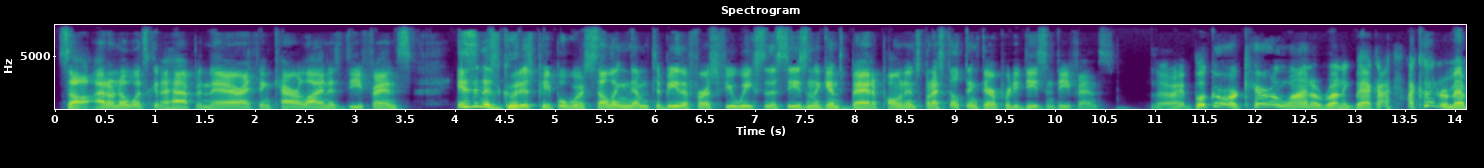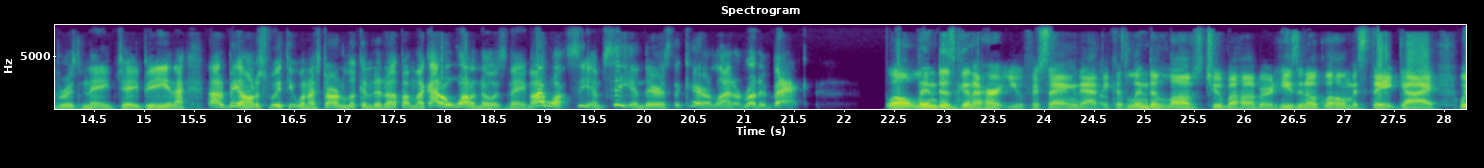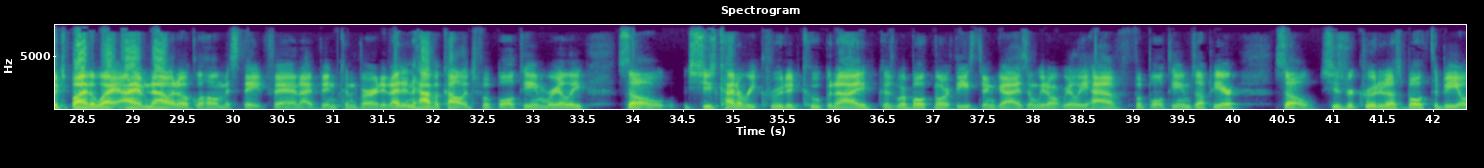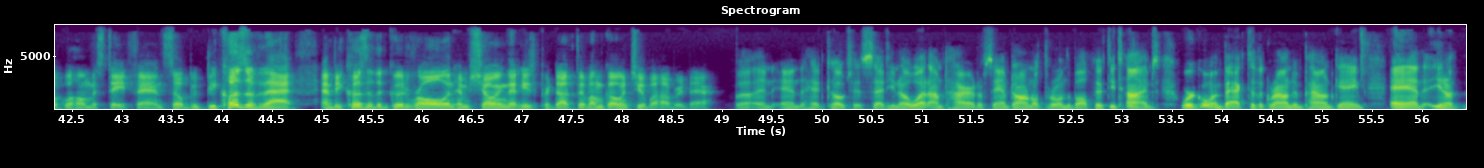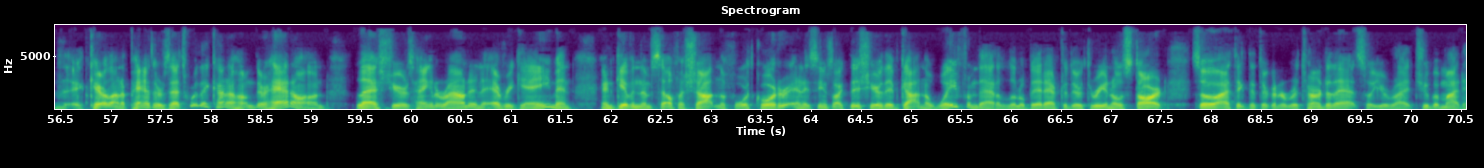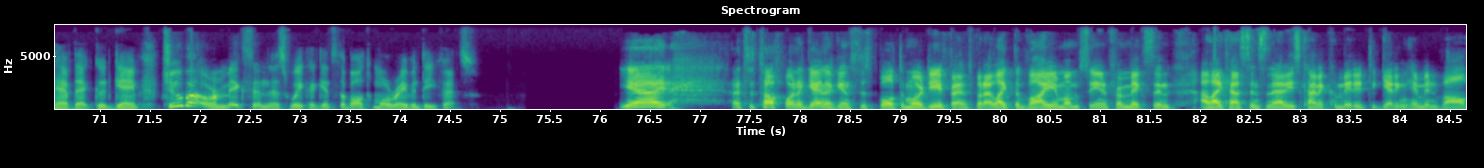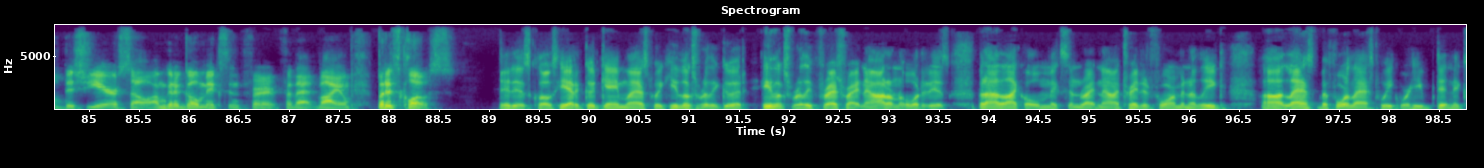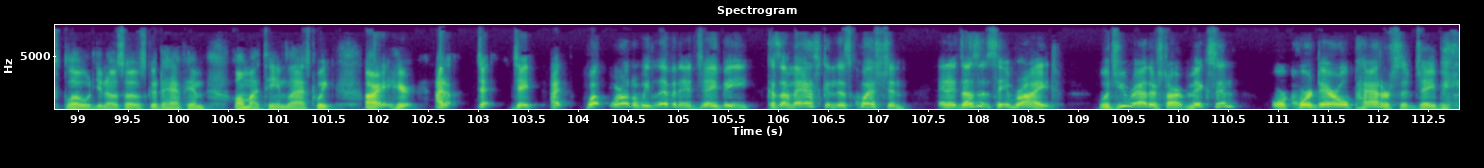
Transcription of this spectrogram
So I don't know what's going to happen there. I think Carolina's defense isn't as good as people were selling them to be the first few weeks of the season against bad opponents, but I still think they're a pretty decent defense. All right, Booker or Carolina running back. I, I couldn't remember his name, JB. And I, I'll be honest with you, when I started looking it up, I'm like, I don't want to know his name. I want CMC in there as the Carolina running back. Well, Linda's going to hurt you for saying that oh. because Linda loves Chuba Hubbard. He's an Oklahoma State guy, which, by the way, I am now an Oklahoma State fan. I've been converted. I didn't have a college football team, really. So she's kind of recruited Coop and I because we're both Northeastern guys and we don't really have football teams up here. So she's recruited us both to be Oklahoma State fans. So b- because of that, and because of the good role and him showing that he's productive, I'm going Chuba Hubbard there. And and the head coach has said, you know what? I'm tired of Sam Darnold throwing the ball 50 times. We're going back to the ground and pound game. And you know, the uh, Carolina Panthers, that's where they kind of hung their hat on last year, is hanging around in every game and and giving themselves a shot in the fourth quarter. And it seems like this year they've gotten away from that a little bit after their three and zero start. So I think that they're going to return to that. So you're right, Chuba might have that good game. Chuba or Mixon this week against the Baltimore Raven defense. Yeah that's a tough one again against this Baltimore defense. But I like the volume I'm seeing from Mixon. I like how Cincinnati's kind of committed to getting him involved this year. So I'm gonna go Mixon for for that volume. But it's close. It is close. He had a good game last week. He looks really good. He looks really fresh right now. I don't know what it is, but I like old Mixon right now. I traded for him in a league uh, last before last week where he didn't explode, you know. So it was good to have him on my team last week. All right, here I don't. J, J I, what world are we living in, JB? Because I'm asking this question and it doesn't seem right. Would you rather start Mixon or Cordarrelle Patterson, JB?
